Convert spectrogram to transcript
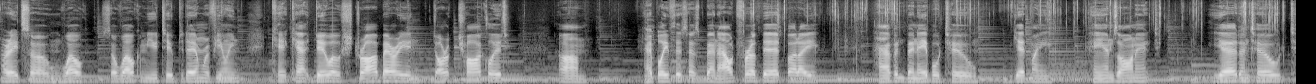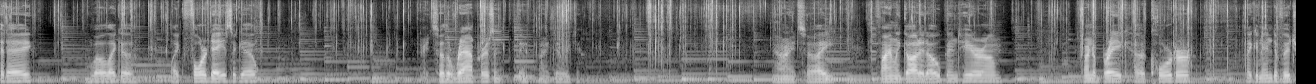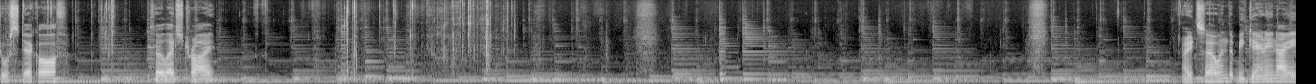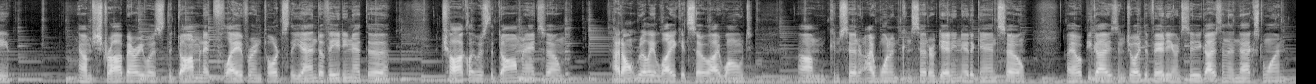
Alright, so well so welcome YouTube. Today I'm reviewing Kit Kat Duo Strawberry and Dark Chocolate. Um I believe this has been out for a bit, but I haven't been able to get my hands on it yet until today. Well, like a like 4 days ago. Alright, so the wrapper isn't Alright, there we go. Alright, so I finally got it opened here. Um, trying to break a quarter, like an individual stick off. So let's try. Alright, so in the beginning I um, strawberry was the dominant flavor, and towards the end of eating it, the chocolate was the dominant. So I don't really like it, so I won't um, consider. I wouldn't consider getting it again. So I hope you guys enjoyed the video, and see you guys in the next one.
